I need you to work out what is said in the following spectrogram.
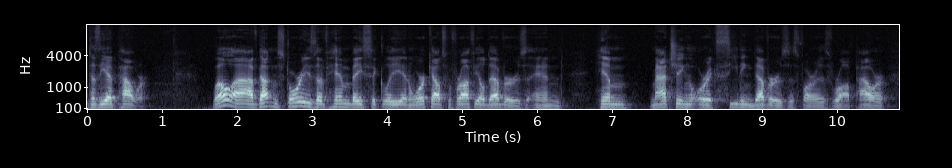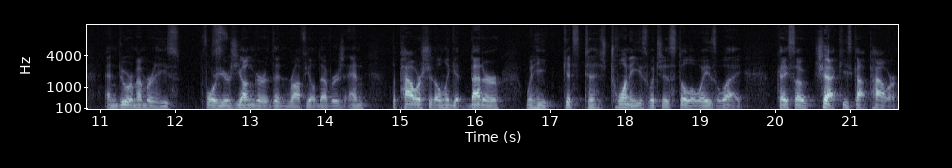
Does he have power? Well, I've gotten stories of him basically in workouts with Rafael Devers and him matching or exceeding Devers as far as raw power. And do remember, he's four years younger than Rafael Devers, and the power should only get better when he gets to his 20s, which is still a ways away. Okay, so check, he's got power.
